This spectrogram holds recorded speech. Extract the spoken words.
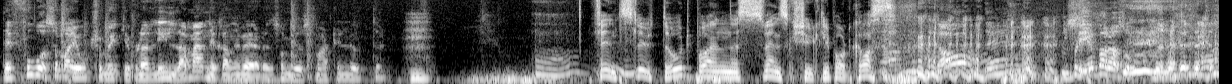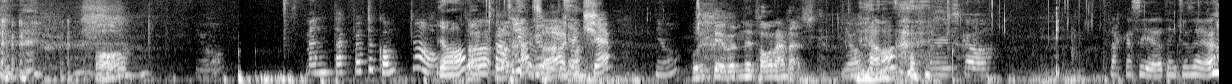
det är få som har gjort så mycket för den lilla människan i världen som just Martin Luther. Fint slutord på en svensk-kyrklig podcast. Ja, det blev bara så. Ja, Men tack för att du kom. Ja. Ja. tack att Tack. Mycket. Ja. Och vi ser vem ni tar härnäst. Ja. Ja. När vi ska trakassera tänkte jag säga.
